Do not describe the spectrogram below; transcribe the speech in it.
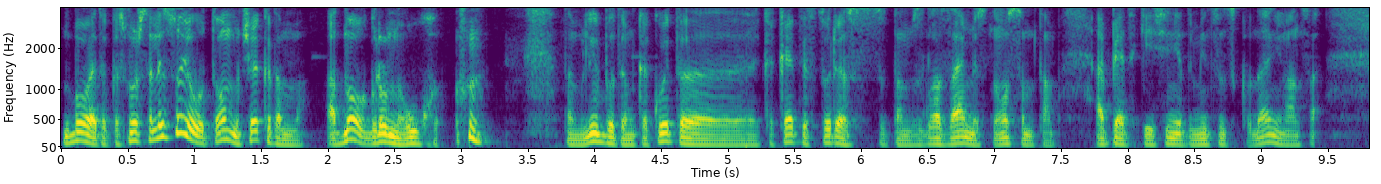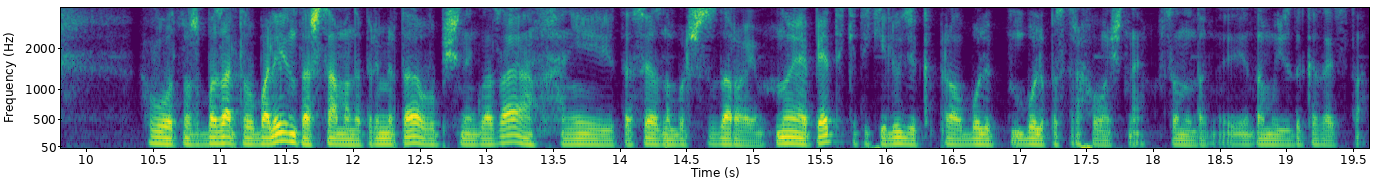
бывает такое, смотришь на лицо, и вот у человека там одно огромное ухо, там, либо там какой-то, какая-то история с, там, с глазами, с носом, там, опять-таки, если нет медицинского да, нюанса. Вот, потому что базальтовая болезнь, та же самая, например, да, выпущенные глаза, они это связано больше со здоровьем. Но и опять-таки такие люди, как правило, более, более постраховочные. Цену тому есть доказательства.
